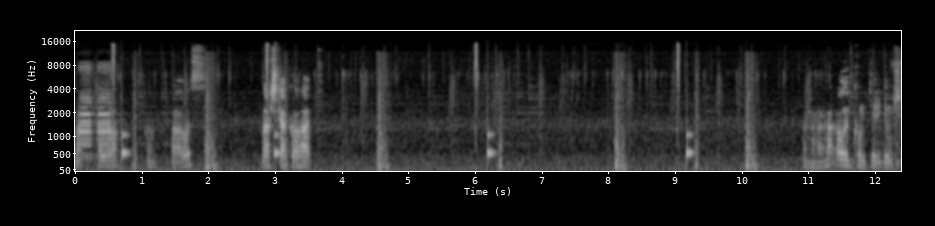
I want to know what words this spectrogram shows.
Hani. Havuz. Başka kohat. Aha, oy komiteri diyormuş.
